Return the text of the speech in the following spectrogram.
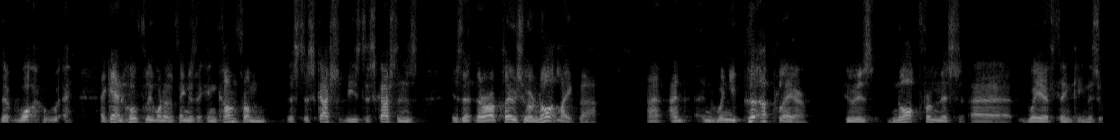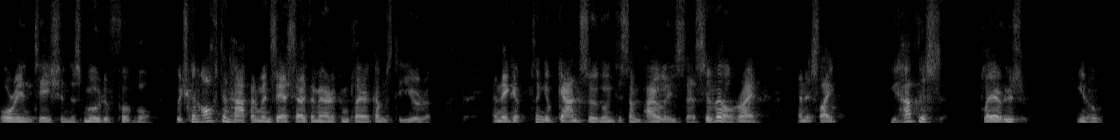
that what again hopefully one of the things that can come from this discussion these discussions is that there are players who are not like that. Uh, and and when you put a player who is not from this uh, way of thinking this orientation this mode of football which can often happen when say a south american player comes to europe and they get think of ganso going to São Paulo's uh, seville right? And it's like you have this player who's you know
